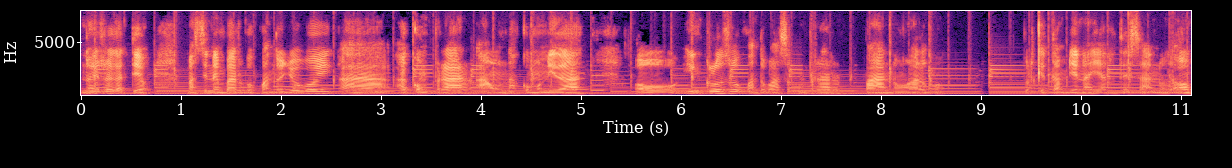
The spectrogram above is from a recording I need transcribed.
no hay regateo. Más sin embargo, cuando yo voy a, comprar a una comunidad o incluso cuando vas a comprar pan o algo, porque también hay artesanos, o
